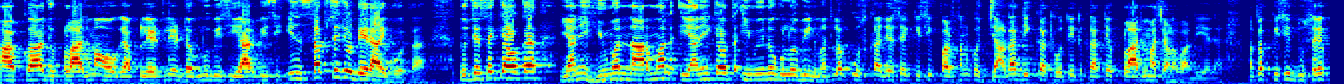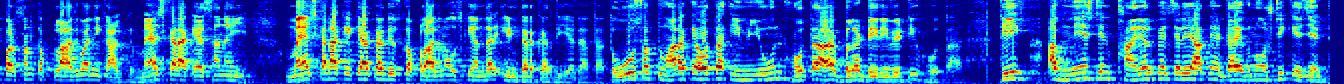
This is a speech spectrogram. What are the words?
आपका जो प्लाज्मा हो गया platelet W B C R B C इन सबसे जो डेराइव होता है तो जैसे क्या होगा, यानी ह्यूमन नॉर्मल यानी क्या होता है इम्यूनोग्लोबिन मतलब उसका जैसे किसी पर्सन को ज़्यादा दिक्कत होती तो कहते हैं प्लाज्मा चढ़वा दिया जाए। मतलब किसी दूसरे पर्सन का प्लाज्मा निकाल के मैच करा के, ऐसा नहीं मैच करा के क्या कर दिया, उसका प्लाज्मा उसके अंदर इंटर कर दिया जाता है। तो वो सब तुम्हारा क्या होता है इम्यून होता है ब्लड डेरिवेटिव होता है। ठीक, अब नेक्स्ट एंड फाइनल पे चले जाते हैं डायग्नोस्टिक एजेंट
